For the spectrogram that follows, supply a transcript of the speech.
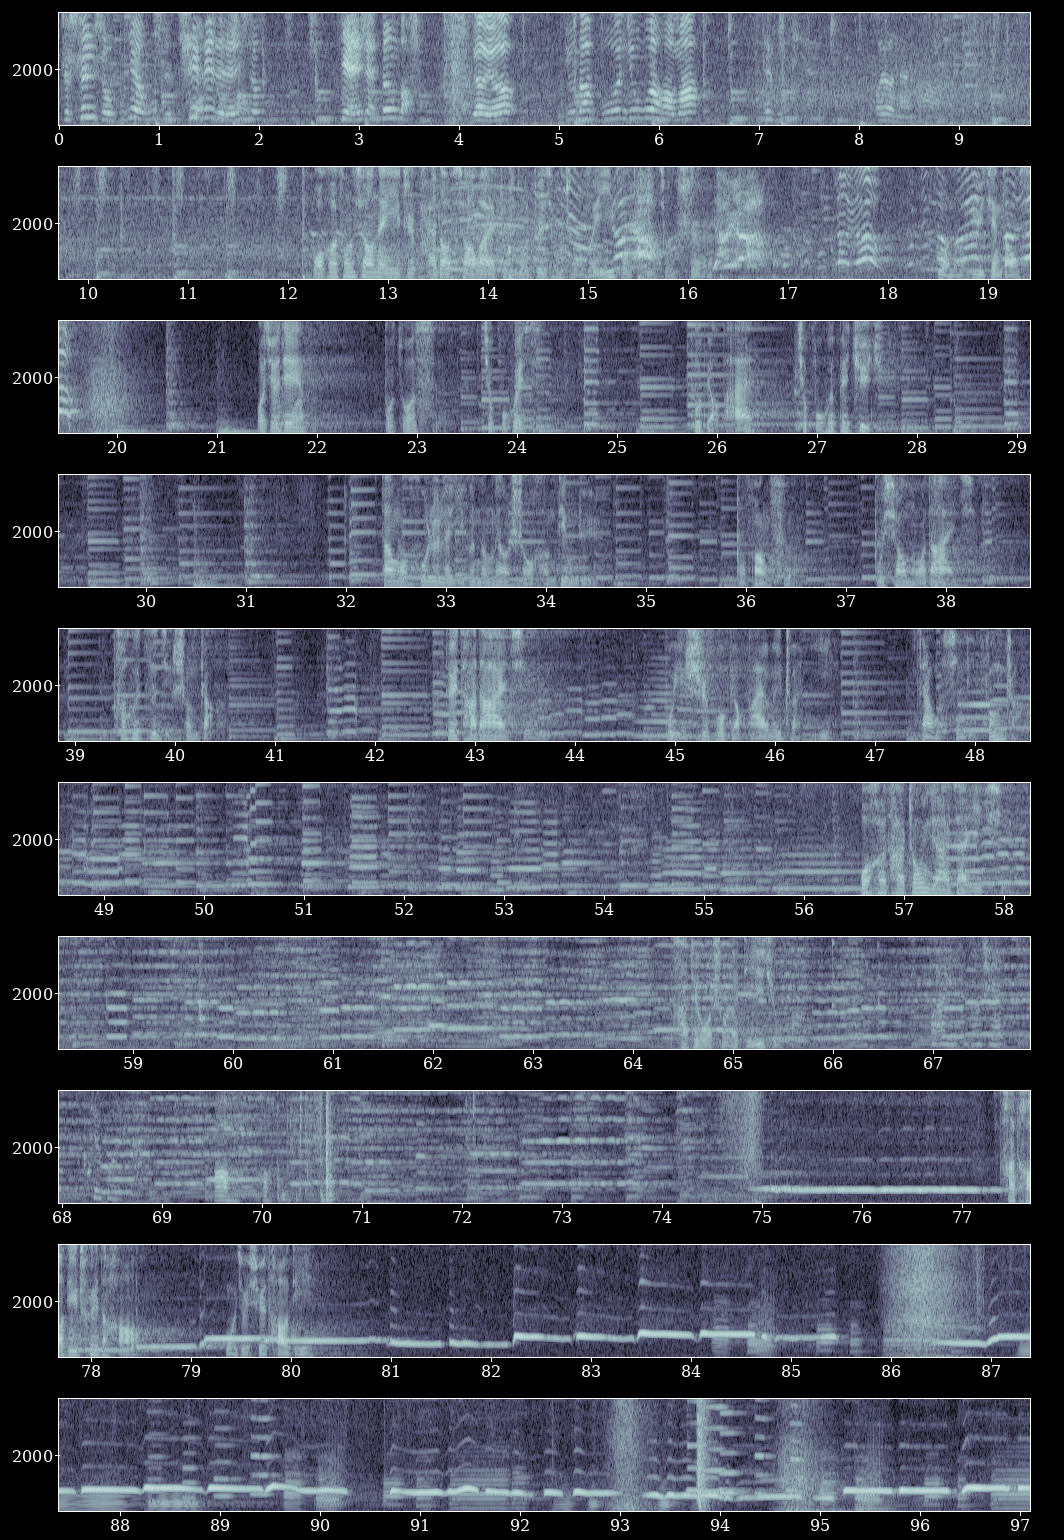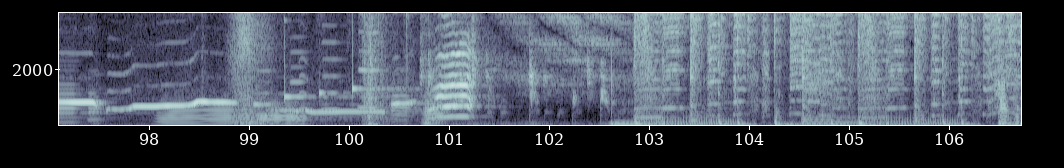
这伸手不见五指、漆黑的人生点一盏灯吧。妙莹，你就当不问就问好吗？对不起，我有男朋友我和从校内一直排到校外众多追求者唯一不同就是，我能预见到死。我决定，不作死就不会死，不表白就不会被拒绝。但我忽略了一个能量守恒定律：不放肆、不消磨的爱情，它会自己生长。对他的爱情，不以是否表白为转移，在我心底疯长。我和他终于爱在一起。他对我说了第一句话。不好意思，同学，借过一下。哦，好。他陶笛吹得好，我就学陶笛。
